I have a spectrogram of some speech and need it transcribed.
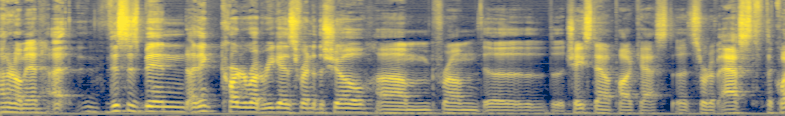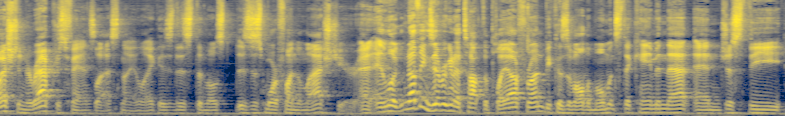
I don't know, man. I, this has been, I think, Carter Rodriguez, friend of the show um, from the the Chase Down podcast, uh, sort of asked the question to Raptors fans last night, like, is this the most, is this more fun than last year? And, and look, nothing's ever going to top the playoff run because of all the moments that came in that, and just the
